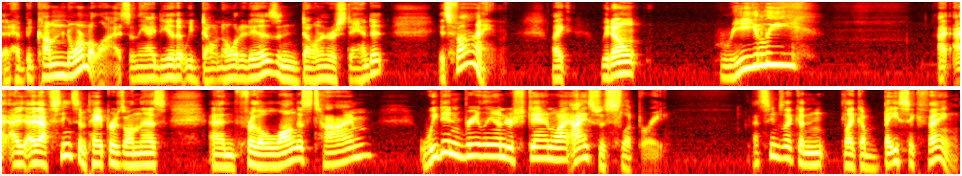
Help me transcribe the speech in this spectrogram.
that have become normalized and the idea that we don't know what it is and don't understand it is fine. Like we don't really I, I i've seen some papers on this and for the longest time we didn't really understand why ice was slippery that seems like a like a basic thing.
